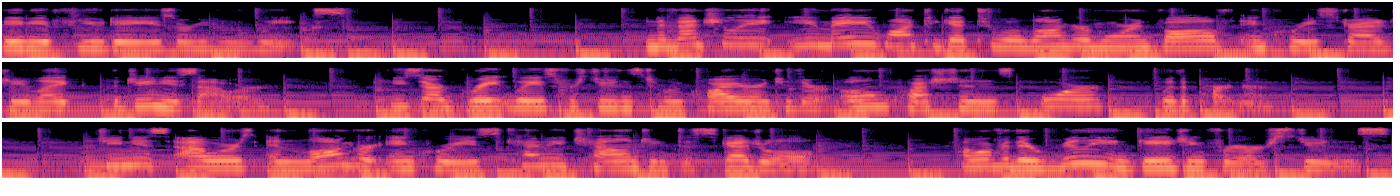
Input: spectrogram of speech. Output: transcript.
maybe a few days or even weeks. And eventually, you may want to get to a longer, more involved inquiry strategy like the Genius Hour. These are great ways for students to inquire into their own questions or with a partner. Genius hours and longer inquiries can be challenging to schedule. However, they're really engaging for our students.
